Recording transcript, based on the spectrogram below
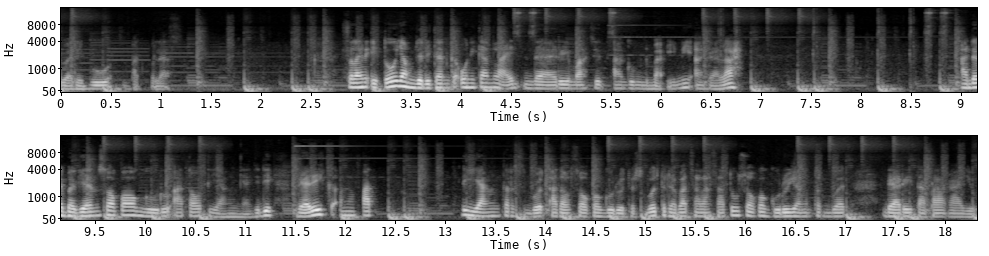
2014. Selain itu, yang menjadikan keunikan lain dari Masjid Agung Demak ini adalah ada bagian soko guru atau tiangnya. Jadi dari keempat tiang tersebut atau soko guru tersebut terdapat salah satu soko guru yang terbuat dari tatal kayu.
